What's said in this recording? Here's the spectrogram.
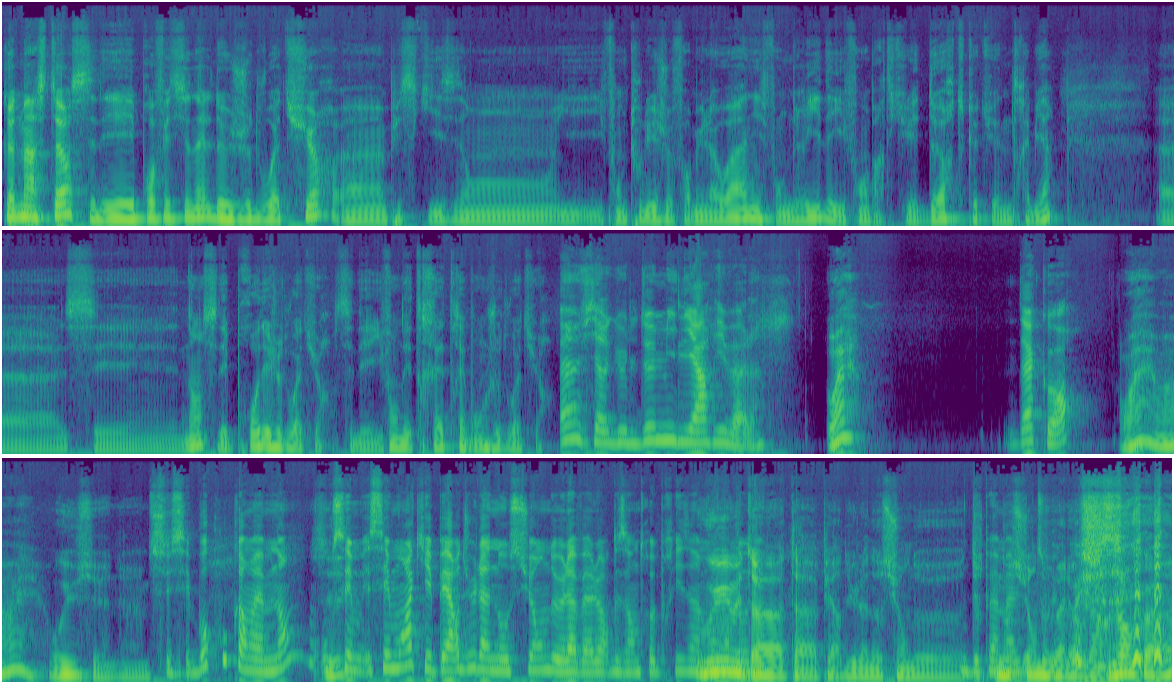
Codemasters, c'est des professionnels de jeux de voiture, euh, puisqu'ils ont, ils font tous les jeux Formula One, ils font Grid et ils font en particulier Dirt, que tu aimes très bien. Euh, c'est non, c'est des pros des jeux de voiture. C'est des, ils font des très très bons jeux de voiture. 1,2 milliard rival. Ouais, D'accord. ouais, ouais, ouais. Oui, c'est. beaucoup quand même, non? C'est- moi qui ai perdu la notion de la valeur des entreprises à un Oui, mais t'as as perdu la notion de, mal notion de valeur d'argent, quoi.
